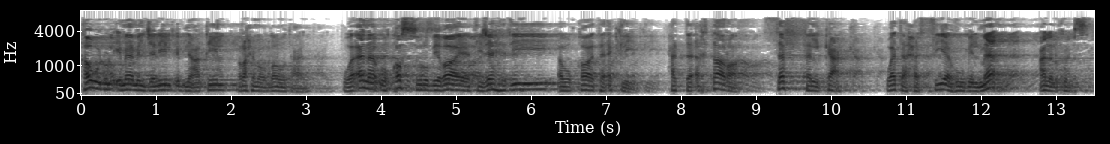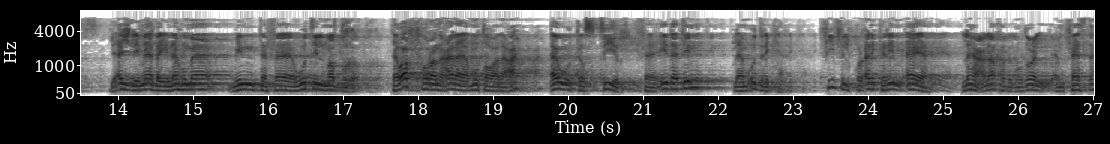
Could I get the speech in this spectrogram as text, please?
قول الإمام الجليل ابن عقيل رحمه الله تعالى وأنا أقصر بغاية جهدي أوقات أكلي حتى أختار سف الكعك وتحسيه بالماء على الخبز لأجل ما بينهما من تفاوت المضغ توفرا على مطالعة أو تسطير فائدة لم أدركها. في في القرآن الكريم آية لها علاقة بموضوع الأنفاس ده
